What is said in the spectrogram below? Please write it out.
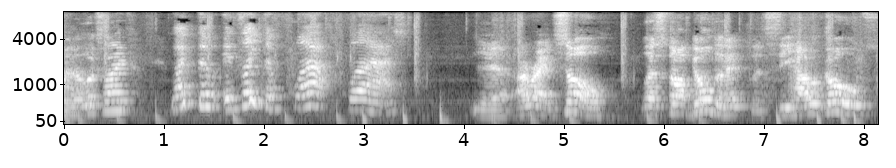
what it Uh, looks like. like the. It's like the flat flash. Yeah. All right. So let's start building it. Let's see how it goes.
